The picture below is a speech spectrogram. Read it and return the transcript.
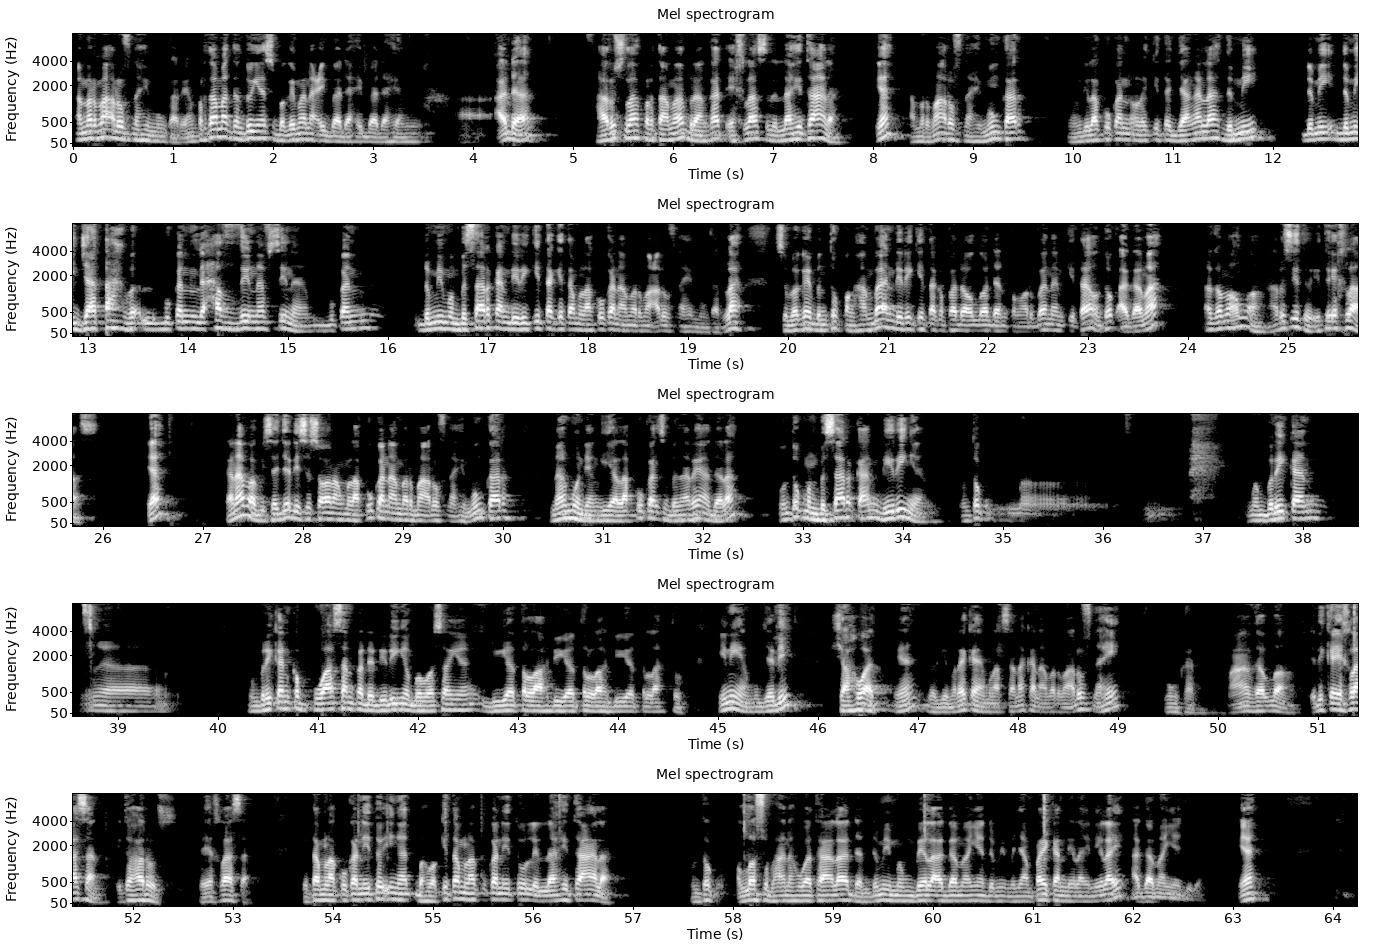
Amar ma'ruf nahi mungkar. Yang pertama tentunya sebagaimana ibadah-ibadah yang uh, ada haruslah pertama berangkat ikhlas lillahi ta'ala. Ya, amar ma'ruf nahi mungkar yang dilakukan oleh kita janganlah demi demi demi jatah bukan lihadzi nafsina, bukan demi membesarkan diri kita kita melakukan amar ma'ruf nahi mungkar. Lah sebagai bentuk penghambaan diri kita kepada Allah dan pengorbanan kita untuk agama agama Allah. Harus itu, itu ikhlas. Ya. Kenapa? Bisa jadi seseorang melakukan amar ma'ruf nahi mungkar, namun yang dia lakukan sebenarnya adalah untuk membesarkan dirinya, untuk memberikan memberikan kepuasan pada dirinya bahwasanya dia telah dia telah dia telah tuh. Ini yang menjadi syahwat ya bagi mereka yang melaksanakan amar ma'ruf nahi mungkar. Ma'adzallah. Jadi keikhlasan itu harus, keikhlasan. Kita melakukan itu ingat bahwa kita melakukan itu lillahi taala untuk Allah Subhanahu wa taala dan demi membela agamanya, demi menyampaikan nilai-nilai agamanya juga. Ya.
